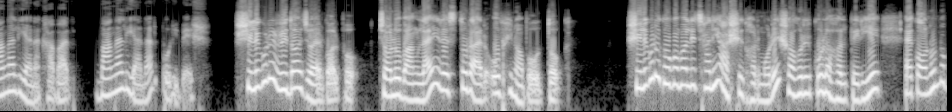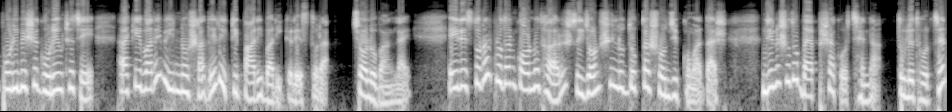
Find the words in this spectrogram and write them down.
বাঙালিয়ানা খাবার বাঙালিয়ানার পরিবেশ। শিলিগুড়ির হৃদয় জয়ের গল্প চলো বাংলায় রেস্তোরাঁর অভিনব উদ্যোগ। শিলিগুড়ি গোগমালি ছাড়িয়ে আশি ঘর মোড়ে শহরের কোলাহল পেরিয়ে এক অনন্য পরিবেশে গড়ে উঠেছে একেবারে ভিন্ন স্বাদের একটি পারিবারিক রেস্তোরাঁ। চলো বাংলায়। এই রেস্তোরাঁর প্রধান কর্ণধার সৃজনশীল উদ্যোক্তা সঞ্জীব কুমার দাস, যিনি শুধু ব্যবসা করছেন না, তুলে ধরছেন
